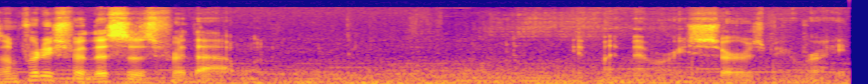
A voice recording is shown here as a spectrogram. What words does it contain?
Because I'm pretty sure this is for that one. If my memory serves me right.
